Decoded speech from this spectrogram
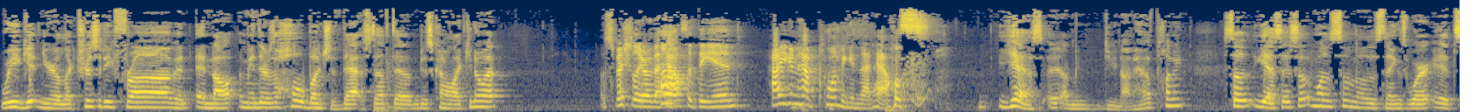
where you getting your electricity from? And and all, I mean, there's a whole bunch of that stuff that I'm just kind of like, you know what? especially or the Oh. house at the end how are you going to have plumbing in that house Yes, I mean, do you not have plumbing? So yes, it's one some of those things where it's.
